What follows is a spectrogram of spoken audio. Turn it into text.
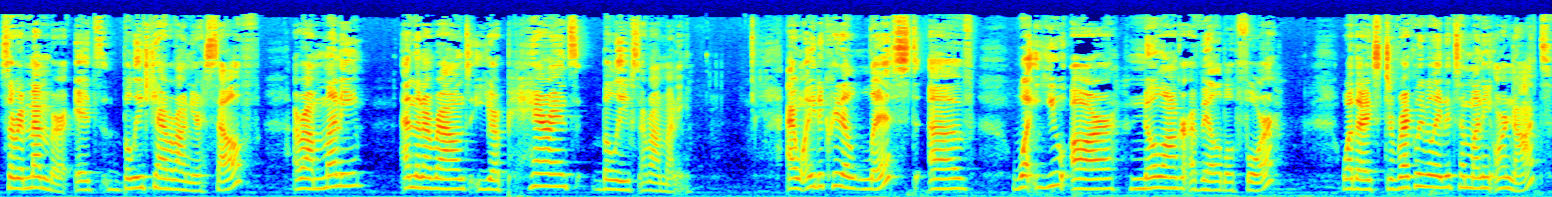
So remember, it's beliefs you have around yourself, around money, and then around your parents' beliefs around money. I want you to create a list of what you are no longer available for, whether it's directly related to money or not.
